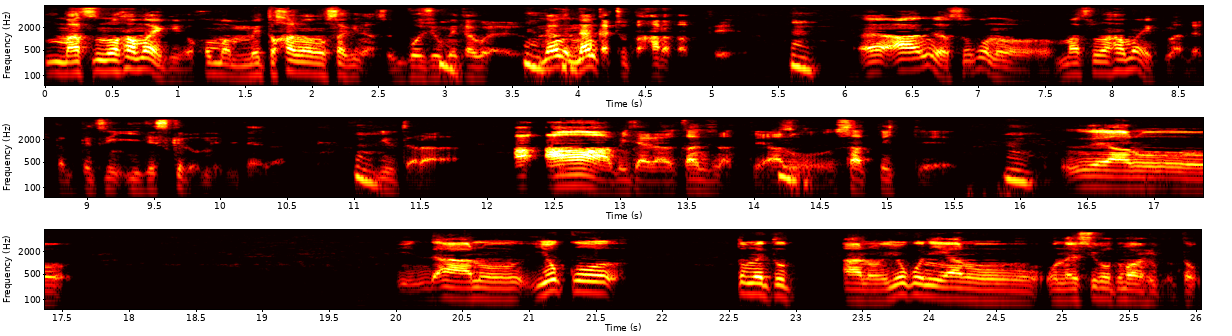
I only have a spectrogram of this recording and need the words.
松の浜駅がほんま目と鼻の先なんですよ。50メーターぐらい。うんなんかなんかちょっと腹立って。うん。あ、あじゃあそこの松の浜駅までやったら別にいいですけどね、みたいな。うん。言うたら、あ、あー、みたいな感じになって、あの、去っていって。うん。で、あの、いあの、横、止めと、あの、横にあの、同じ仕事場の人と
